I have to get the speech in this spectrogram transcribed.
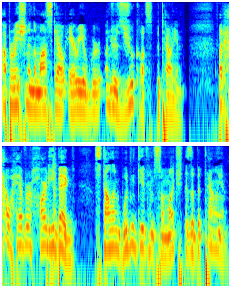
operation in the Moscow area were under Zhukov's battalion. But however hard he begged, Stalin wouldn't give him so much as a battalion.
